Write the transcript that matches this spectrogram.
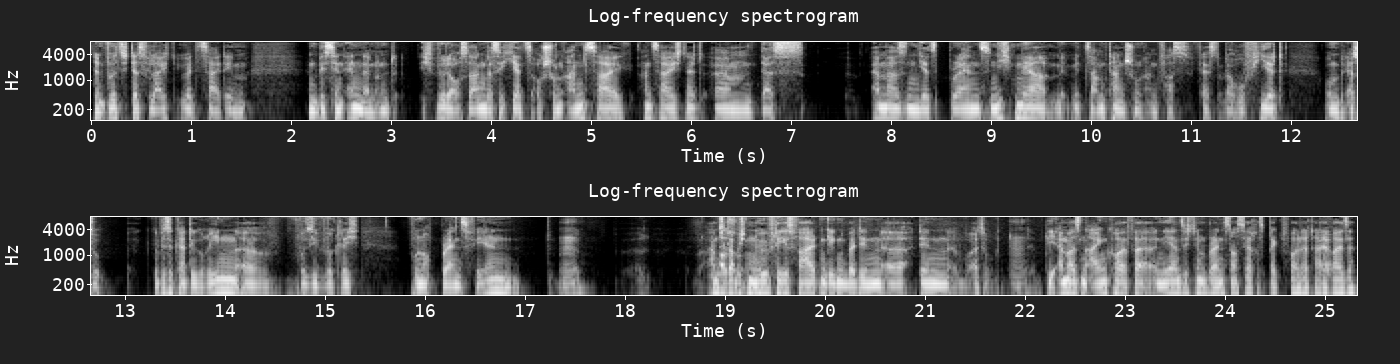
dann wird sich das vielleicht über die Zeit eben ein bisschen ändern. Und ich würde auch sagen, dass sich jetzt auch schon anzeig, anzeichnet, ähm, dass Amazon jetzt Brands nicht mehr mit, mit Samthandschuhen anfasst, fest oder hofiert. Und, also gewisse Kategorien, äh, wo sie wirklich, wo noch Brands fehlen, mhm haben sie, glaube ich, ein höfliches Verhalten gegenüber den, äh, den also mhm. die Amazon-Einkäufer nähern sich den Brands noch sehr respektvoll da teilweise. Ja.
